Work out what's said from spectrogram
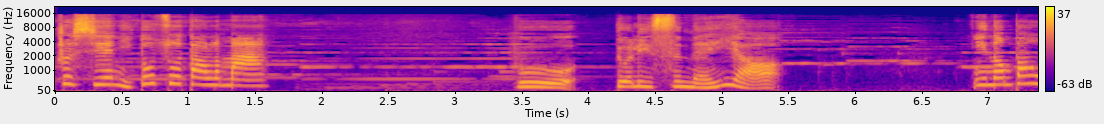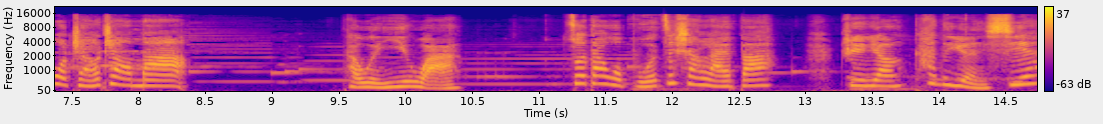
这些你都做到了吗？不，多丽丝没有。你能帮我找找吗？他问伊娃。坐到我脖子上来吧，这样看得远些。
